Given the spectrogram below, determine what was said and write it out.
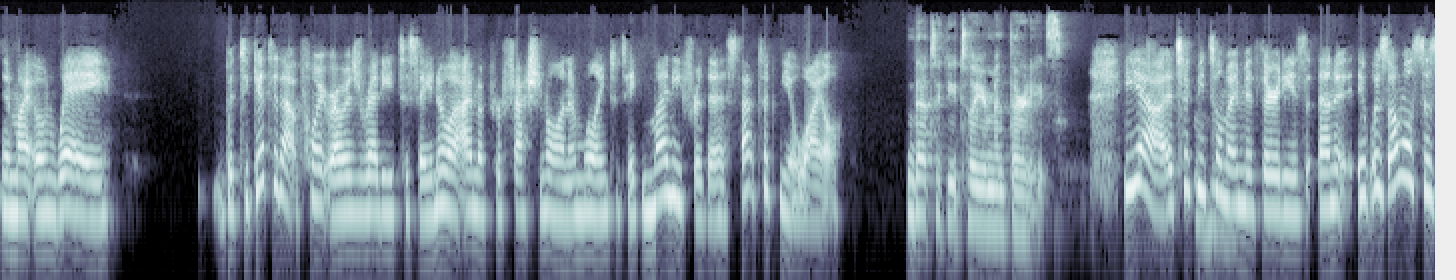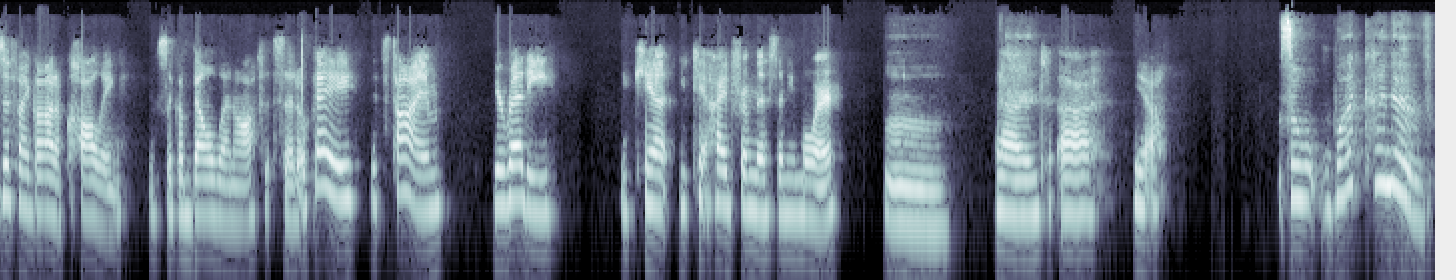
in my own way. But to get to that point where I was ready to say, you know what, I'm a professional and I'm willing to take money for this, that took me a while. That took you till your mid 30s. Yeah, it took me mm-hmm. till my mid 30s. And it, it was almost as if I got a calling. It was like a bell went off that said, okay, it's time. You're ready. You can't you can't hide from this anymore. Mm. And uh, yeah. So, what kind of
